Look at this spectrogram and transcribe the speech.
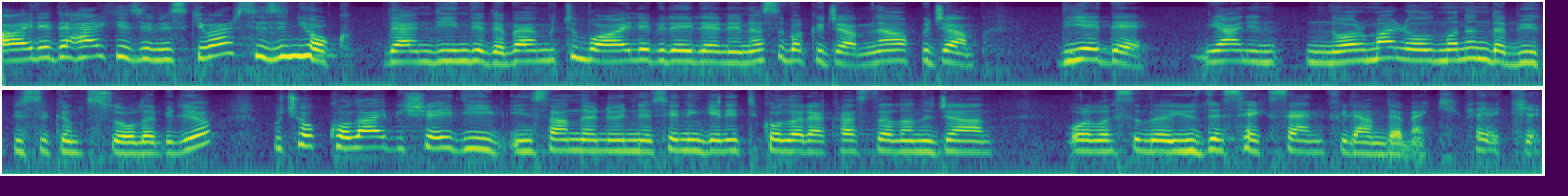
ailede herkesin riski var sizin yok dendiğinde de ben bütün bu aile bireylerine nasıl bakacağım ne yapacağım diye de yani normal olmanın da büyük bir sıkıntısı olabiliyor. Bu çok kolay bir şey değil. İnsanların önüne senin genetik olarak hastalanacağın olasılığı yüzde seksen filan demek. Peki.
